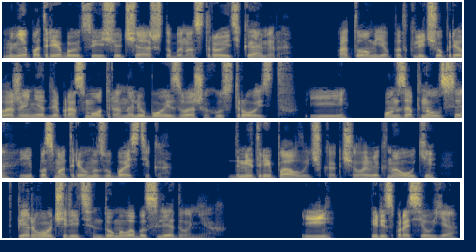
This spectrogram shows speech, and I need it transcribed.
Мне потребуется еще час, чтобы настроить камеры. Потом я подключу приложение для просмотра на любой из ваших устройств и... Он запнулся и посмотрел на Зубастика. Дмитрий Павлович, как человек науки, в первую очередь думал об исследованиях. «И?» — переспросил я.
